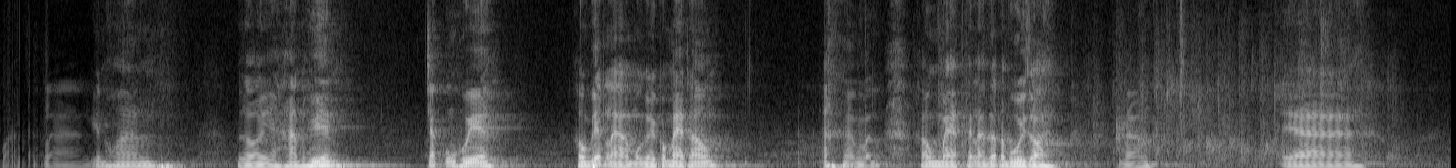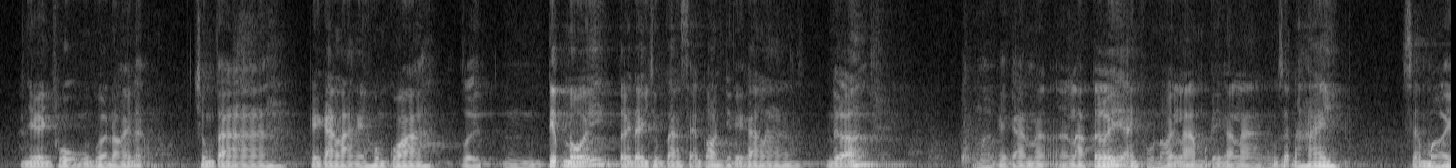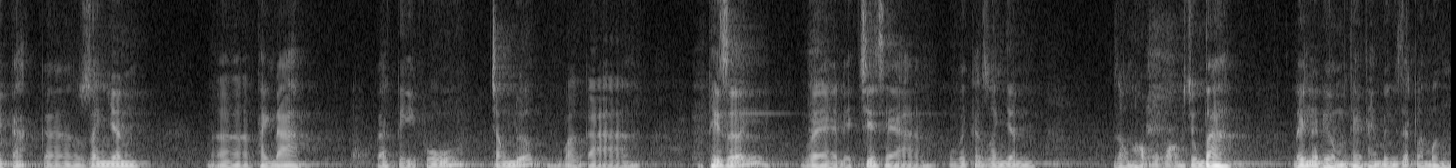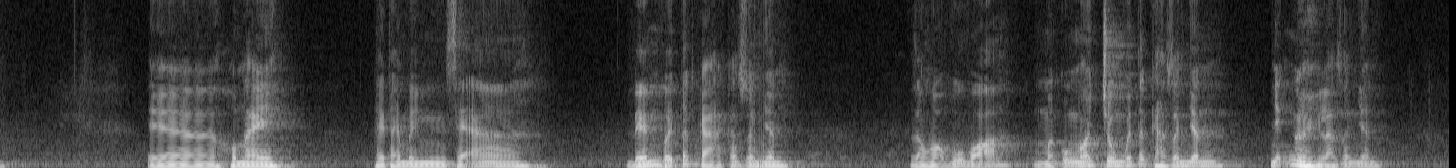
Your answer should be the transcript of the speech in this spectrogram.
qua chắc là liên hoan, rồi hàn huyên, chắc cũng khuya. Không biết là mọi người có mệt không? Vẫn không mệt, thế là rất là vui rồi. Nào. Yeah. À, như anh phủ cũng vừa nói đó, chúng ta, cái gala ngày hôm qua, rồi ừ, tiếp nối tới đây chúng ta sẽ còn những cái gala nữa. Mà cái gala à, tới, anh phủ nói là một cái gala cũng rất là hay sẽ mời các ờ, doanh nhân ờ, thành đạt các tỷ phú trong nước và cả thế giới về để chia sẻ với các doanh nhân dòng họ vũ võ của chúng ta. Đấy là điều mà thầy thái minh rất là mừng. Thì, ờ, hôm nay thầy thái minh sẽ đến với tất cả các doanh nhân dòng họ vũ võ mà cũng nói chung với tất cả doanh nhân những người là doanh nhân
